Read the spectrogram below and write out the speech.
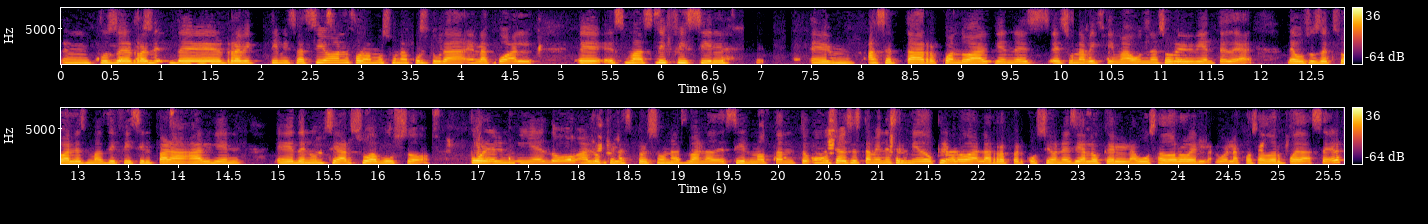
mm, pues de, revictimización, formamos una cultura en la cual eh, es más difícil em, aceptar cuando alguien es, es una víctima o una sobreviviente de, de abusos sexuales, es más difícil para alguien eh, denunciar su abuso por el miedo a lo que las personas van a decir, no tanto, muchas veces también es el miedo, claro, a las repercusiones y a lo que el abusador o el, o el acosador pueda hacer,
